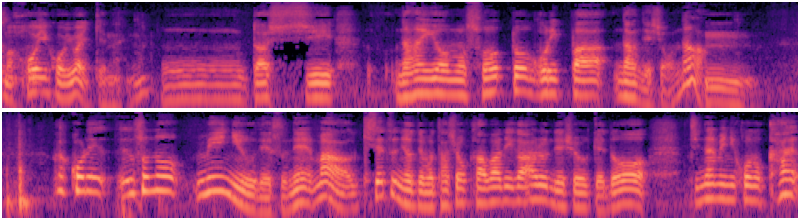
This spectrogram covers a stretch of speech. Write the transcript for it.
あまあホイホイはいけないね。うーんだし内容も相当ご立派なんでしょうな。う、んこれそのメニューですね。まあ季節によっても多少変わりがあるんでしょうけどちなみにこのか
